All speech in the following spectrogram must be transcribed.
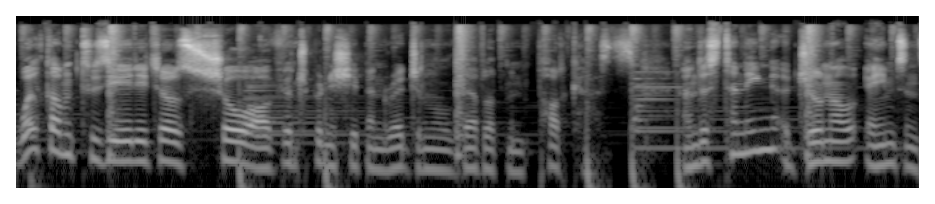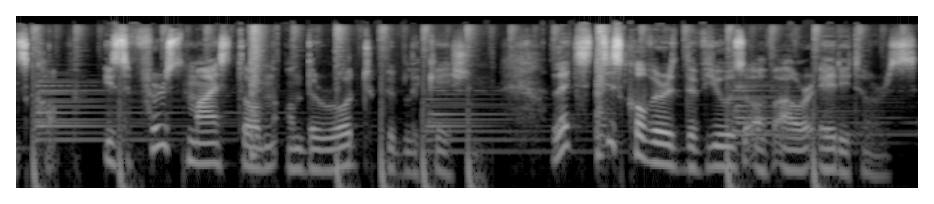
Welcome to the editor's show of entrepreneurship and regional development podcasts. Understanding a journal aims and scope is the first milestone on the road to publication. Let's discover the views of our editors.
